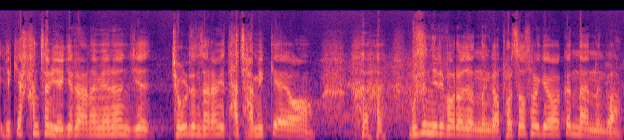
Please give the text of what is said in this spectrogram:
이렇게 한참 얘기를 안 하면은 이제 졸든 사람이 다 잠이 깨요. 무슨 일이 벌어졌는가? 벌써 설교가 끝났는가?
